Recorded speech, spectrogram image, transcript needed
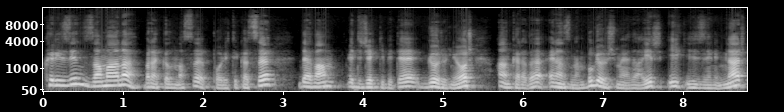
krizin zamana bırakılması politikası devam edecek gibi de görünüyor. Ankara'da en azından bu görüşmeye dair ilk izlenimler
